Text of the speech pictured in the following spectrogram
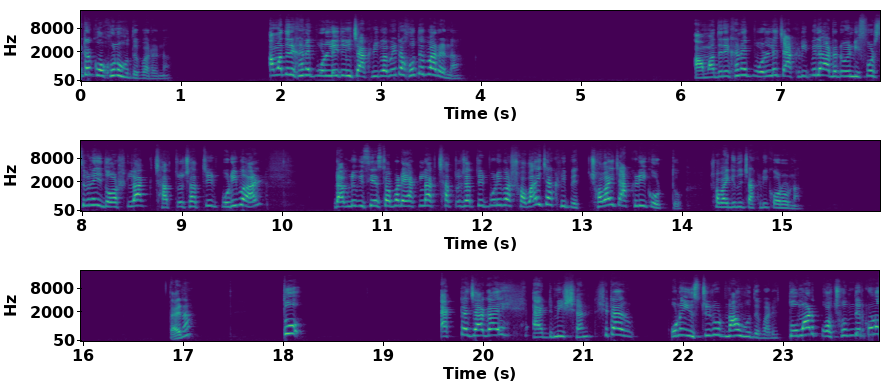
এটা কখনো হতে পারে না। আমাদের এখানে পড়লেই তুমি চাকরি পাবে, এটা হতে পারে না। আমাদের এখানে পড়লে চাকরি পেলে আটা টোয়েন্টি ফোর সেভেন এই দশ লাখ ছাত্রছাত্রীর পরিবার ডাব্লিউবিসিএস টপারে এক লাখ ছাত্রছাত্রীর পরিবার সবাই চাকরি পেত সবাই চাকরি করতো। সবাই কিন্তু চাকরি করো না। তাই না? তো একটা জায়গায় অ্যাডমিশন সেটা কোনো ইনস্টিটিউট নাও হতে পারে। তোমার পছন্দের কোনো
